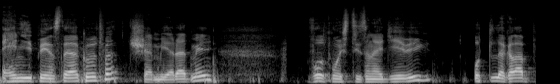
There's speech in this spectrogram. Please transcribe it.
ennyi pénzt elköltve, semmi eredmény. Volt most 11 évig, ott legalább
